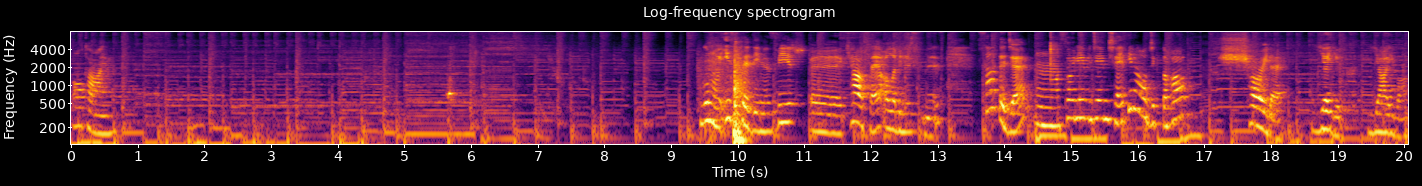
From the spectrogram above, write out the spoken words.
Show time. Bunu istediğiniz bir e, kaseye alabilirsiniz. Sadece hmm, söyleyebileceğim şey birazcık daha şöyle yayık, yayvan,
